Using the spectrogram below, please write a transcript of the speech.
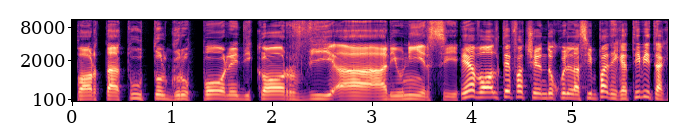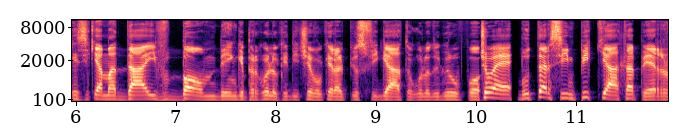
porta tutto il gruppone di corvi a, a riunirsi e a volte facendo quella simpatica attività che si chiama dive bombing, per quello che dicevo che era il più sfigato, quello del gruppo, cioè buttarsi in picchiata per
